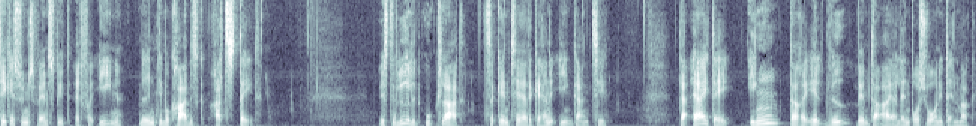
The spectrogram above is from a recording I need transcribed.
det kan synes vanskeligt at forene med en demokratisk retsstat. Hvis det lyder lidt uklart, så gentager jeg det gerne en gang til. Der er i dag ingen, der reelt ved, hvem der ejer landbrugsjorden i Danmark.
